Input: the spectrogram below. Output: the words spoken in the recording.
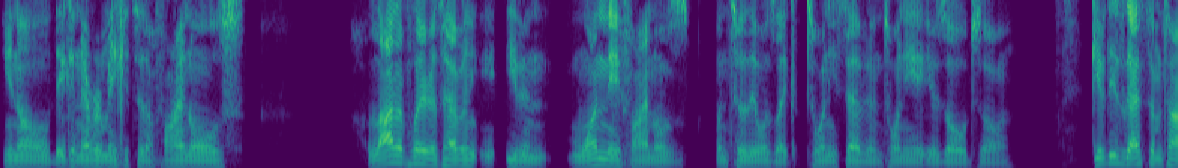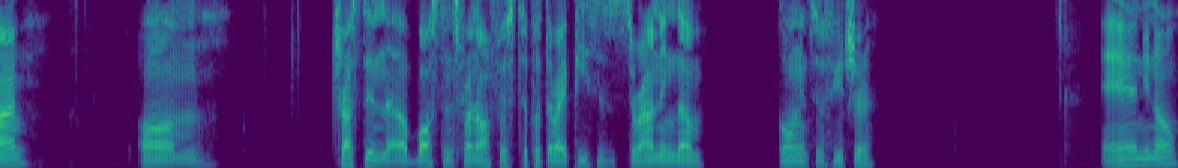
you know, they can never make it to the finals." A lot of players haven't even won their finals until they was like 27, 28 years old. So give these guys some time. Um, trust in uh, Boston's front office to put the right pieces surrounding them going into the future. And you know,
